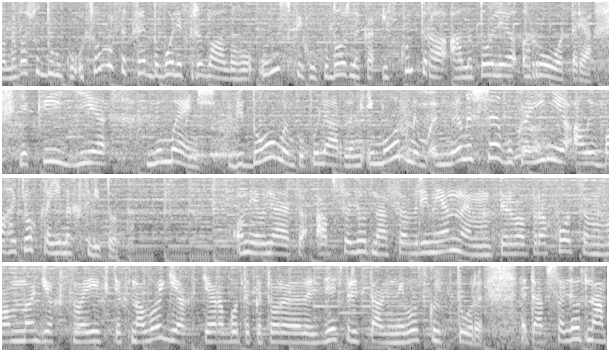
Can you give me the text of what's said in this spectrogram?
Оксано, на вашу думку, у чому секрет доволі тривалого успіху художника і скульптора Анатолія Ротаря, який є не менш відомим, популярним і модним не лише в Україні, але й в багатьох країнах світу? Он является абсолютно современным первопроходцем во многих своих технологиях. Те работы, которые здесь представлены, его скульптуры, это абсолютно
